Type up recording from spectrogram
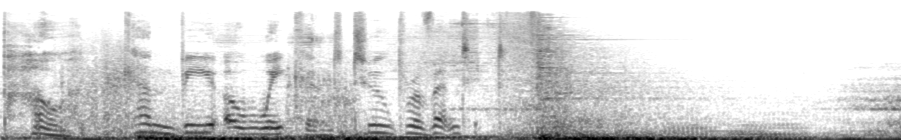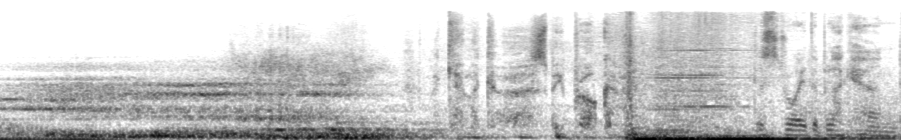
power can be awakened to prevent it. Can the curse be broken? Destroy the Black Hand.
